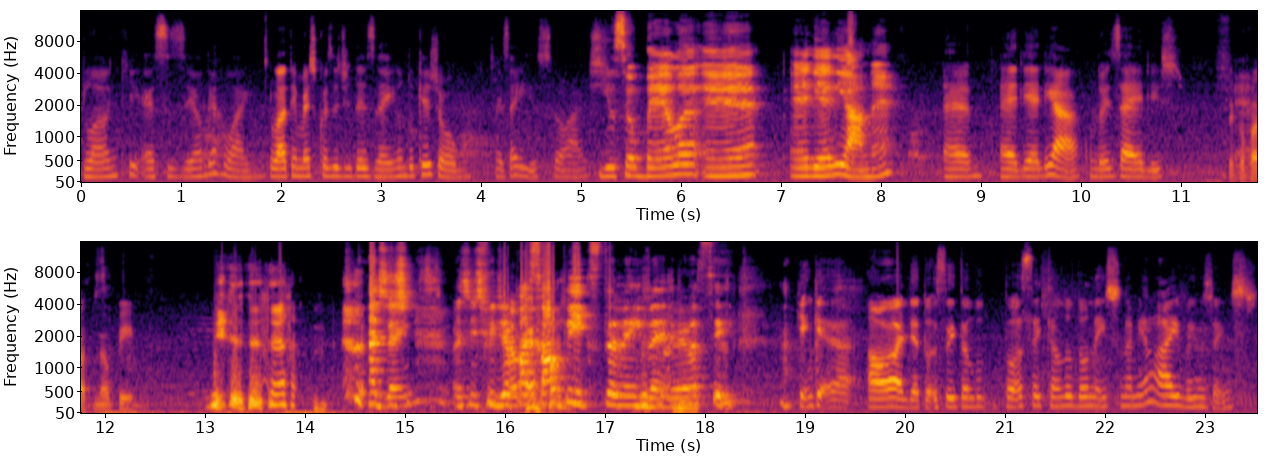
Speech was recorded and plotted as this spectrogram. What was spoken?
Blanc SZ Underline. Lá tem mais coisa de desenho do que jogo. Mas é isso, eu acho. E o seu Bela é LLA, né? É, LLA, com dois L's. Você que eu faço meu pix a, gente, a gente podia passar o Pix também, velho. Eu aceito. Quem que, olha, tô aceitando, tô aceitando donation na minha live, hein, gente.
